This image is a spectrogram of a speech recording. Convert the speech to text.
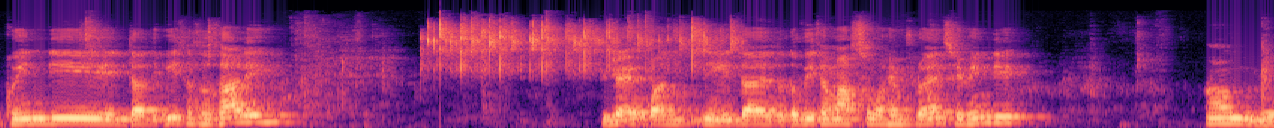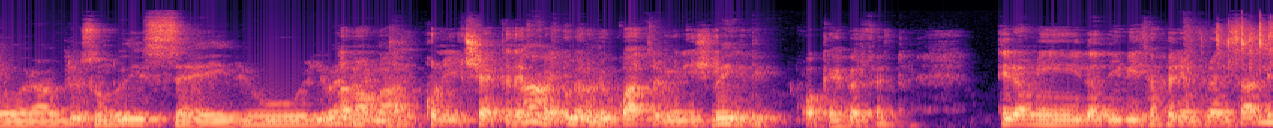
Quindi da di vita totali? Cioè, quanti, da, da vita massimo che influenzi, quindi? Allora, due- sono 2 di 6 più il livello. No, no, ma con il check del Ah, fai livello più 4 mi dici. 20. Ok, perfetto. Tirami da di vita per influenzarli.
